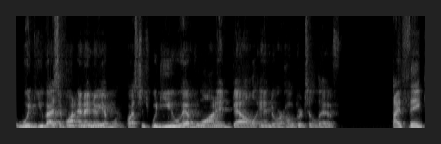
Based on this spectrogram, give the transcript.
Would you guys have wanted? And I know you have more questions. Would you have wanted Bel and or Hober to live? I think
